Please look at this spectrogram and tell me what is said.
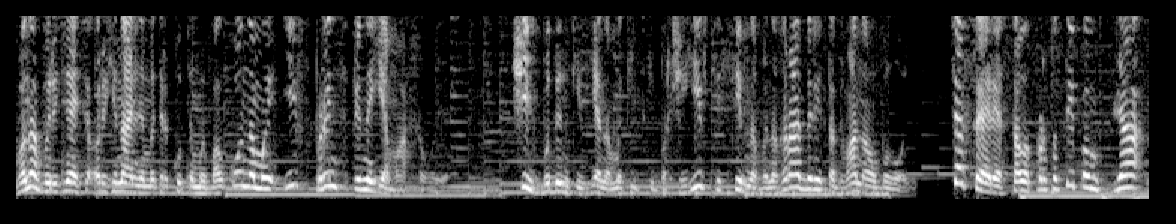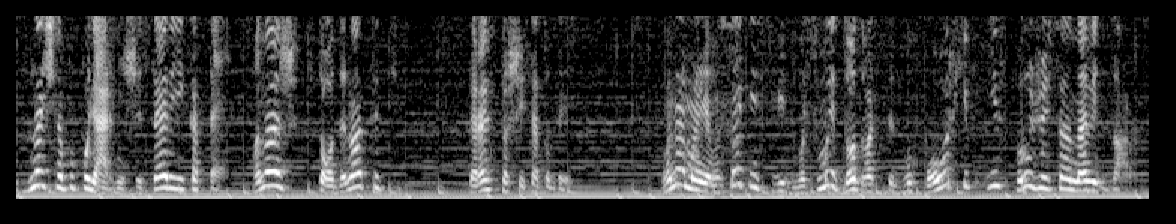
Вона вирізняється оригінальними трикутними балконами і, в принципі, не є масовою. Шість будинків є на Микільській Борщагівці, сім на Виноградарі та два на оболоні. Ця серія стала прототипом для значно популярнішої серії КТ. Вона ж 111-161. Вона має висотність від 8 до 22 поверхів і споруджується навіть зараз.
